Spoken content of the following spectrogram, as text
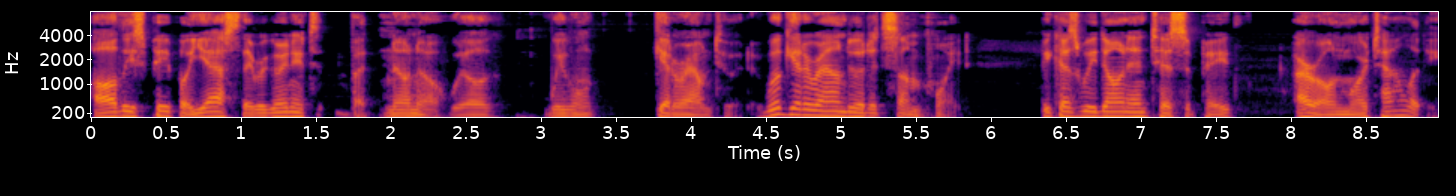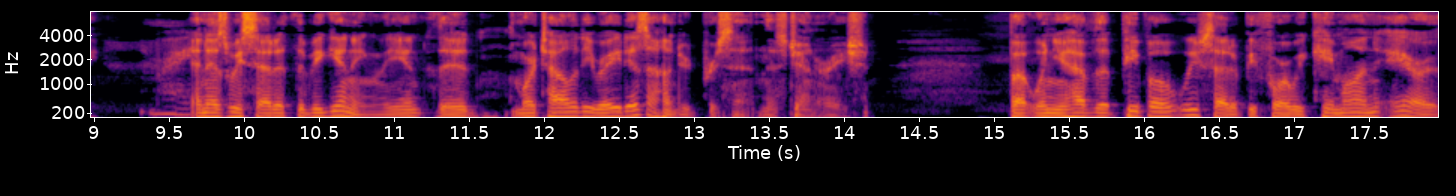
all these people, yes, they were going to, t- but no, no, we'll, we won't get around to it. We'll get around to it at some point because we don't anticipate our own mortality. right. And as we said at the beginning, the, the mortality rate is 100% in this generation. But when you have the people, we've said it before we came on air,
